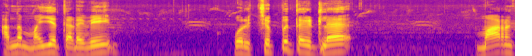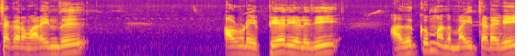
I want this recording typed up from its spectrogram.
அந்த மைய தடவி ஒரு செப்பு தகட்டில் மாரண சக்கரம் வரைந்து அவனுடைய பேர் எழுதி அதுக்கும் அந்த மை தடவி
